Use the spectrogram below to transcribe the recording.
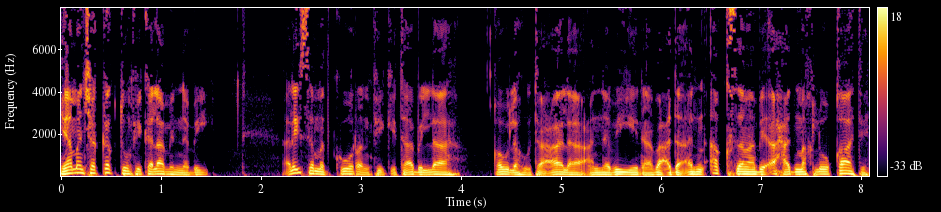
يا من شككتم في كلام النبي أليس مذكورا في كتاب الله قوله تعالى عن نبينا بعد أن أقسم بأحد مخلوقاته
